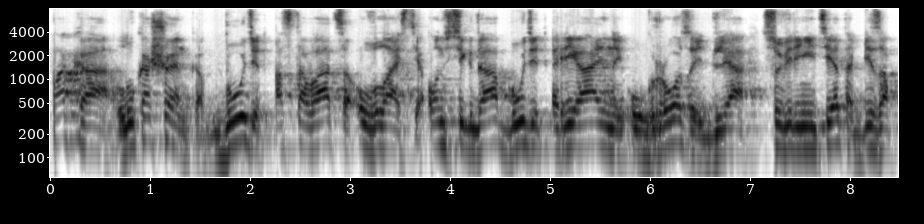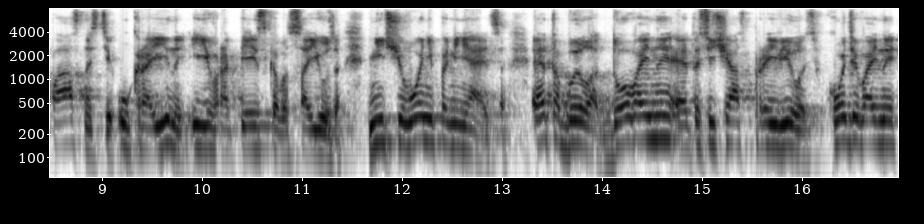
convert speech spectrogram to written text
Пока Лукашенко будет оставаться у власти, он всегда будет реальной угрозой для суверенитета, безопасности Украины и Европейского Союза. Ничего не поменяется. Это было до войны, это сейчас проявилось в ходе войны,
